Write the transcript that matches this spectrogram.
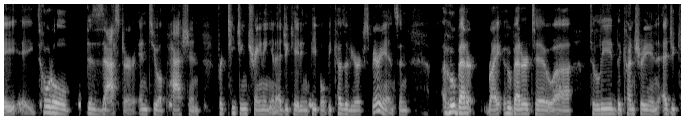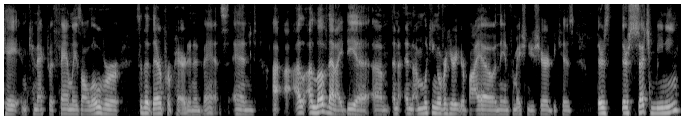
a, a total disaster into a passion for teaching, training, and educating people because of your experience. And who better, right? Who better to uh, to lead the country and educate and connect with families all over so that they're prepared in advance. And I, I, I love that idea. Um, and, and I'm looking over here at your bio and the information you shared because there's there's such meaning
